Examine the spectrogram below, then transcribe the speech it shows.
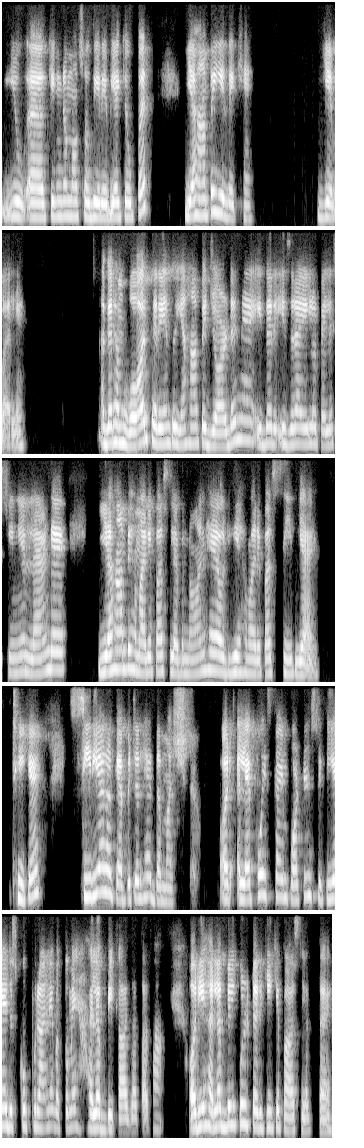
you kingdom of Saudi Arabia के ऊपर। यहाँ पे ये देखें, ये वाले। अगर हम गौर करें तो यहाँ पे जॉर्डन है, इधर इसराइल और पैलेस्टीनियन लैंड है। यहाँ पे हमारे पास लेबनान है और ये हमारे पास सीरिया है, ठीक है? सीरिया का कैपिटल है दमश्क और अलेपो इसका इंपॉर्टेंट सिटी है, जिसको पुराने वक्तों में हलब भी कहा जाता था। और ये हलब बिल्कुल टर्की के पास लगता है।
